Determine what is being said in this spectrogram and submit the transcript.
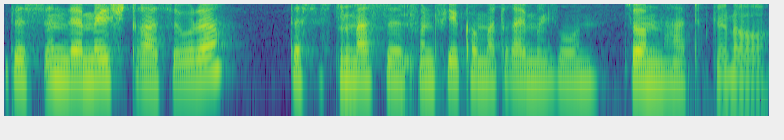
Das ist in der Milchstraße, oder? Dass es die das, Masse von 4,3 Millionen Sonnen hat. Genau.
